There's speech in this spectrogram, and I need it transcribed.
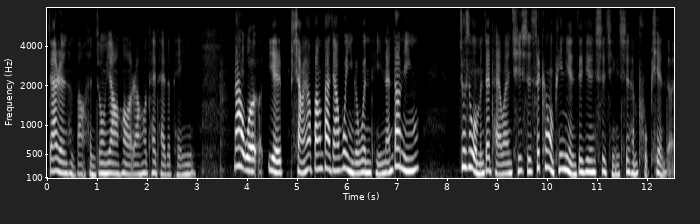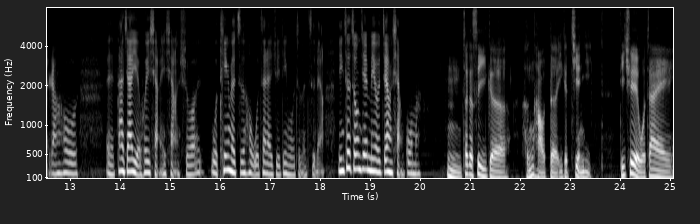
家人很棒，很重要哈。然后太太的陪你，那我也想要帮大家问一个问题：难道您就是我们在台湾，其实 second opinion 这件事情是很普遍的？然后。呃，大家也会想一想说，说我听了之后，我再来决定我怎么治疗。您这中间没有这样想过吗？嗯，这个是一个很好的一个建议。的确，我在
